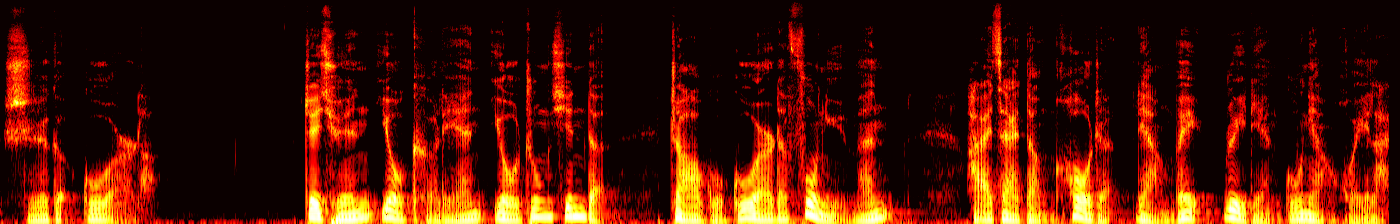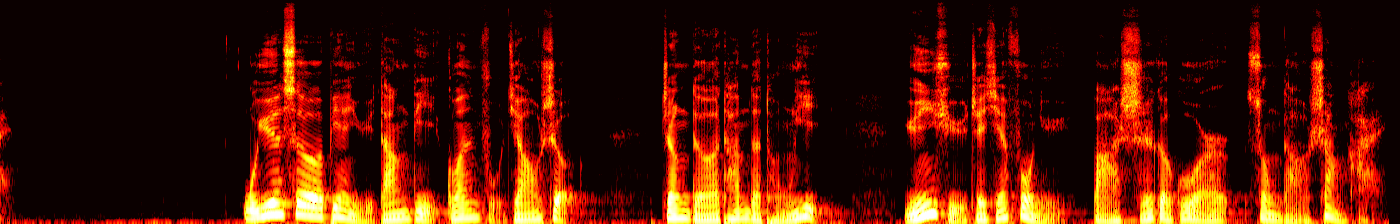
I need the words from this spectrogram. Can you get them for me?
十个孤儿了。这群又可怜又忠心的照顾孤儿的妇女们。还在等候着两位瑞典姑娘回来。伍约瑟便与当地官府交涉，征得他们的同意，允许这些妇女把十个孤儿送到上海，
